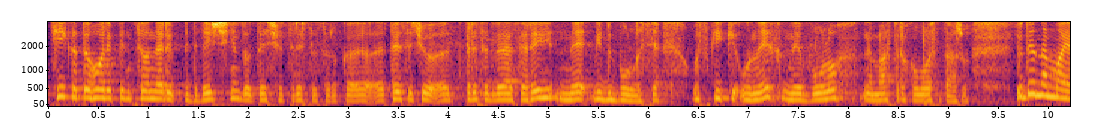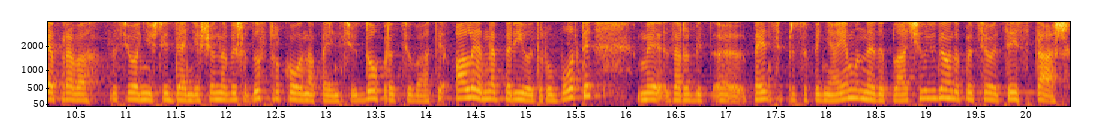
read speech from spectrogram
Цій категорії пенсіонерів підвищення до 1340, 1312 гривень не відбулося, оскільки у них не було нема страхового стажу. Людина має право на сьогоднішній день, якщо вона вийшла достроково на пенсію, допрацювати, але на період роботи ми заробіт пенсію призупиняємо, не виплачуємо. Людина допрацьовує цей стаж,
